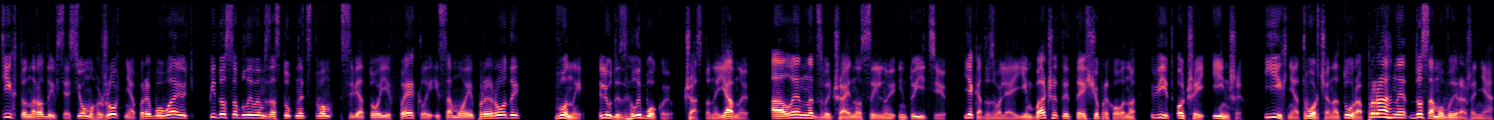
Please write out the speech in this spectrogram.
Ті, хто народився 7 жовтня, перебувають під особливим заступництвом святої Фекли і самої природи. Вони люди з глибокою, часто неявною, але надзвичайно сильною інтуїцією, яка дозволяє їм бачити те, що приховано від очей інших. Їхня творча натура прагне до самовираження,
